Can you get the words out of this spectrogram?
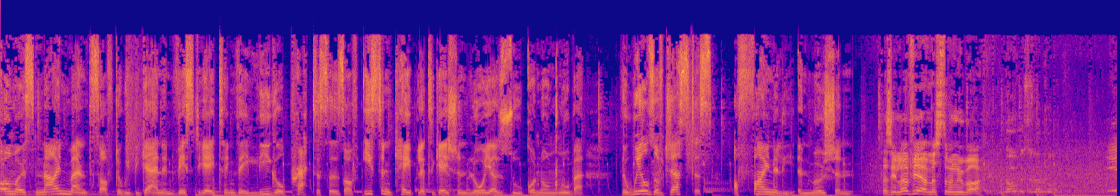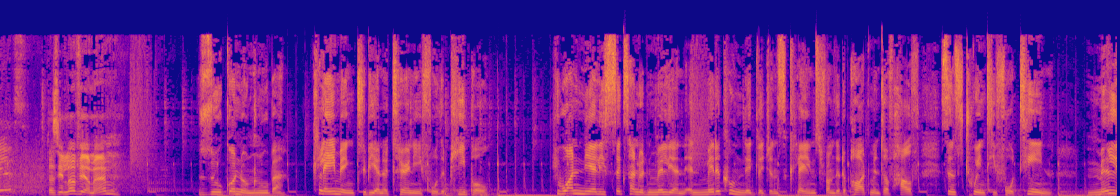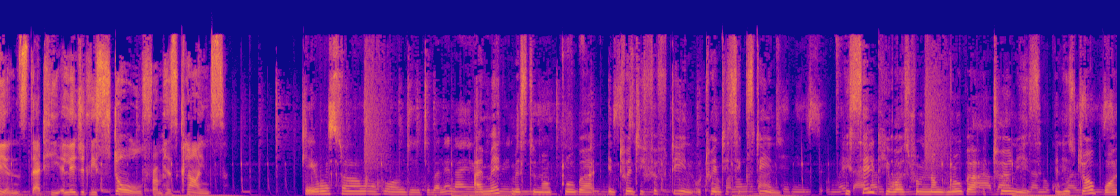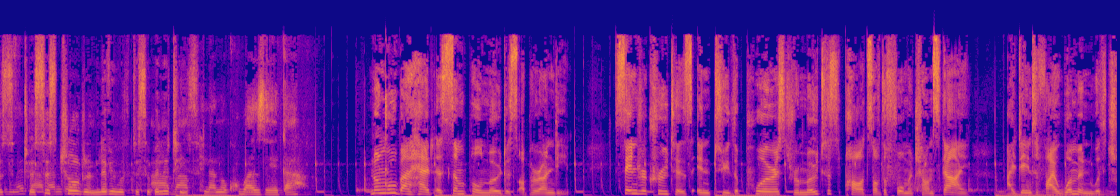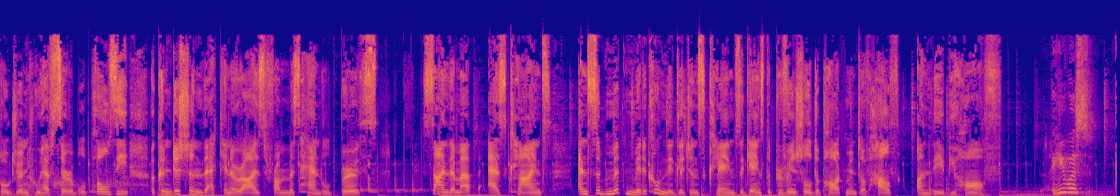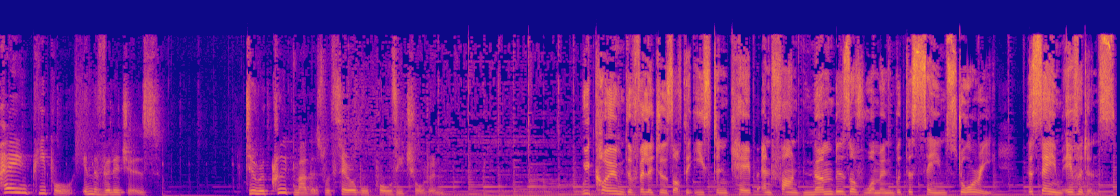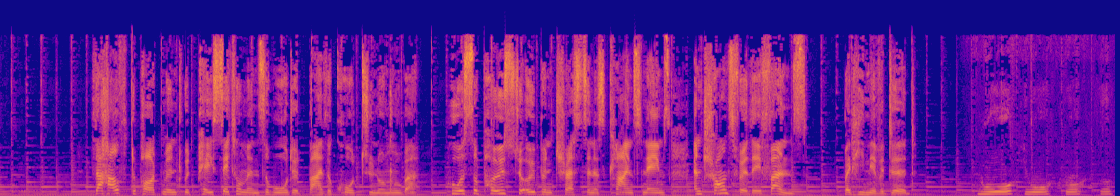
Almost nine months after we began investigating the illegal practices of Eastern Cape litigation lawyer Zuko Nonxuba, the wheels of justice are finally in motion. Does he live here, Mr. Nonxuba? No, Mr. Does he live here, ma'am? Zuko Nonxuba, claiming to be an attorney for the people. He won nearly 600 million in medical negligence claims from the Department of Health since 2014. Millions that he allegedly stole from his clients. I met Mr. Nonxuba in 2015 or 2016. He said he was from Nonxuba Attorneys and his job was to assist children living with disabilities. Nonxuba had a simple modus operandi send recruiters into the poorest, remotest parts of the former Transkei, identify women with children who have cerebral palsy, a condition that can arise from mishandled births, sign them up as clients, and submit medical negligence claims against the Provincial Department of Health on their behalf. He was paying people in the villages to recruit mothers with cerebral palsy children. We combed the villages of the Eastern Cape and found numbers of women with the same story, the same evidence. The health department would pay settlements awarded by the court to Nonxuba, who was supposed to open trusts in his clients' names and transfer their funds, but he never did. Yo, yo, yo, yo.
